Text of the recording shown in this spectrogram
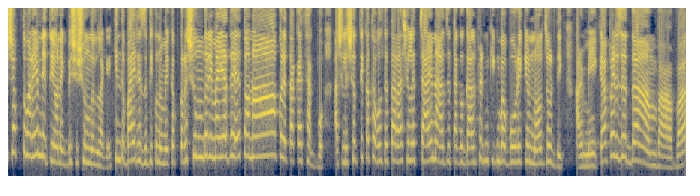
এসব তোমার এমনিতেই অনেক বেশি সুন্দর লাগে। কিন্তু বাইরে যদি কোনো মেকআপ করে সুন্দরী মাইয়া দেহে, তো না করে তাকায় থাকব। আসলে সত্যি কথা বলতে তারা আসলে চায় না যে তাকে গার্লফ্রেন্ড কিংবা বউরে কেউ নজর দিক। আর মেকআপের যে দাম, বাবা!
